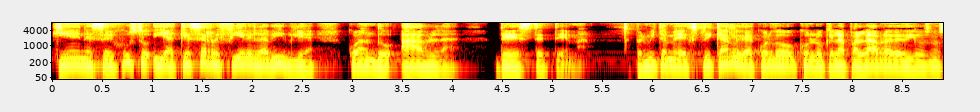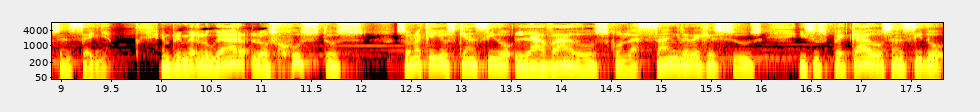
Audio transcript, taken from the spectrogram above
¿Quién es el justo y a qué se refiere la Biblia cuando habla de este tema? Permítame explicarle de acuerdo con lo que la palabra de Dios nos enseña. En primer lugar, los justos son aquellos que han sido lavados con la sangre de Jesús y sus pecados han sido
